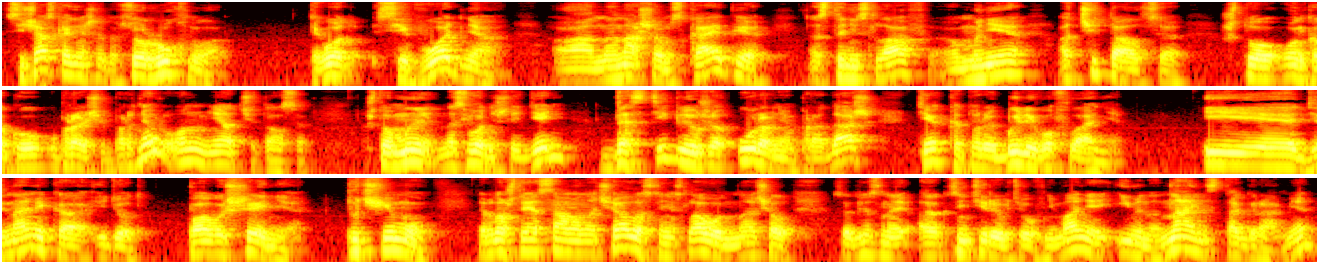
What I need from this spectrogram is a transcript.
Сейчас, конечно, это все рухнуло. Так вот, сегодня а, на нашем скайпе Станислав мне отчитался, что он как управляющий партнер, он мне отчитался, что мы на сегодняшний день достигли уже уровня продаж тех, которые были в офлайне. И динамика идет повышение. Почему? Потому что я с самого начала Станиславу начал, соответственно, акцентировать его внимание именно на Инстаграме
